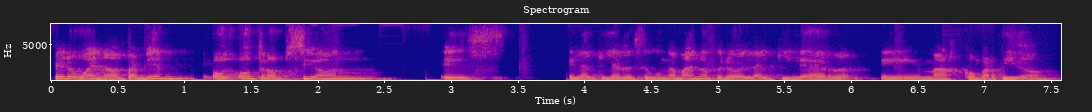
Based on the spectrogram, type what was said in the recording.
Pero bueno, también otra opción es el alquiler de segunda mano, pero el alquiler eh, más compartido.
